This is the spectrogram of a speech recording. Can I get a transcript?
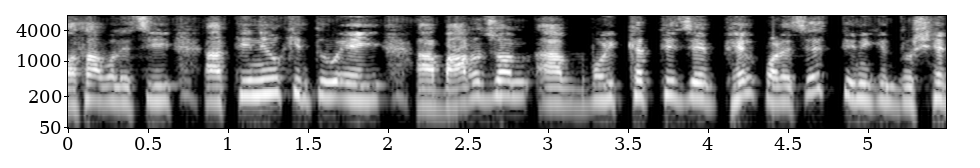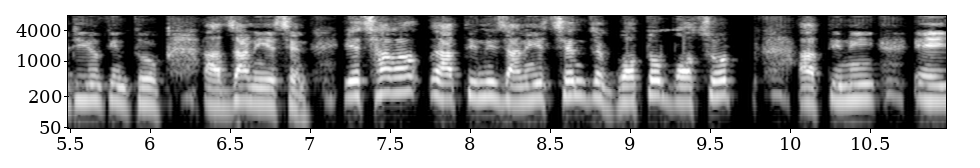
কথা বলেছি। তিনিও কিন্তু এই বারো জন পরীক্ষার্থী যে ফেল করেছে, তিনি কিন্তু সেটিও কিন্তু জানিয়েছেন। এছাড়াও তিনি জানিয়েছেন যে গত বছর তিনি এই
